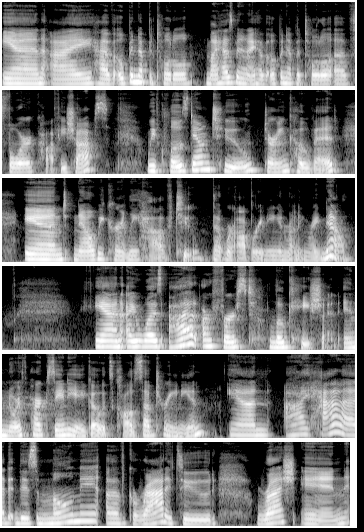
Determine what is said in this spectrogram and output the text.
And I have opened up a total, my husband and I have opened up a total of four coffee shops. We've closed down two during COVID, and now we currently have two that we're operating and running right now. And I was at our first location in North Park, San Diego. It's called Subterranean. And I had this moment of gratitude rush in,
